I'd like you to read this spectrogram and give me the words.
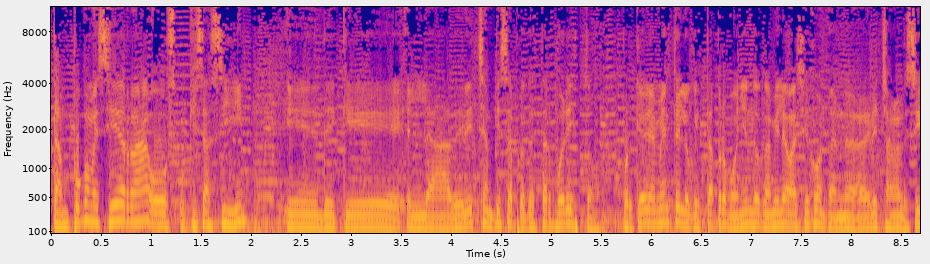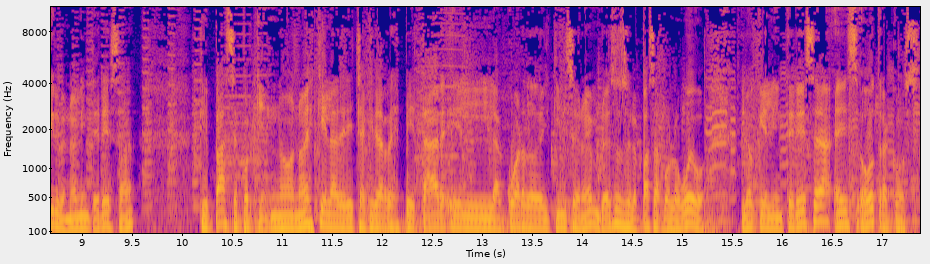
Tampoco me cierra, o, o quizás sí, eh, de que la derecha empiece a protestar por esto. Porque obviamente lo que está proponiendo Camila Vallejo a la derecha no le sirve, no le interesa que pase, porque no, no es que la derecha quiera respetar el acuerdo del 15 de noviembre, eso se lo pasa por los huevos. Lo que le interesa es otra cosa.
